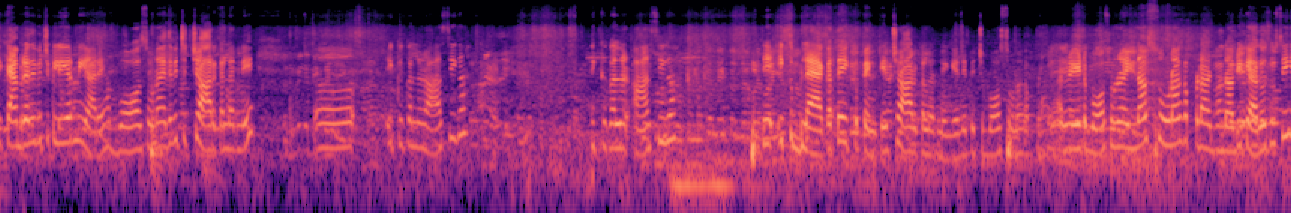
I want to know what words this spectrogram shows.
ਤੇ ਕੈਮਰੇ ਦੇ ਵਿੱਚ ਕਲੀਅਰ ਨਹੀਂ ਆ ਰਿਹਾ। ਬਹੁਤ ਸੋਹਣਾ। ਇਹਦੇ ਵਿੱਚ ਚਾਰ ਕਲਰ ਨੇ। ਇੱਕ ਕਲਰ ਆ ਸੀਗਾ। ਇੱਕ ਕਲਰ ਆ ਸੀਗਾ ਤੇ ਇੱਕ ਬਲੈਕ ਤੇ ਇੱਕ ਪਿੰਕ ਇਹ ਚਾਰ ਕਲਰ ਨੇਗੇ ਇਹਦੇ ਵਿੱਚ ਬਹੁਤ ਸੋਹਣਾ ਕੱਪੜਾ ਹੈ ਰੇਟ ਬਹੁਤ ਸੋਹਣਾ। ਇੰਨਾ ਸੋਹਣਾ ਕੱਪੜਾ ਜਿੰਨਾ ਵੀ ਕਹਿ ਦਿਓ ਤੁਸੀਂ।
